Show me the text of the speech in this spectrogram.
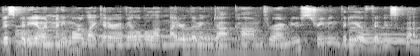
This video and many more like it are available on lighterliving.com through our new streaming video fitness club.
